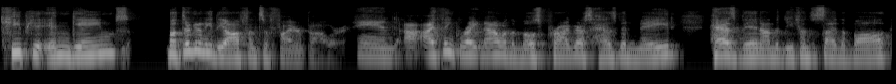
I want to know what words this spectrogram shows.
keep you in games, but they're going to need the offensive firepower. And I think right now, where the most progress has been made, has been on the defensive side of the ball.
